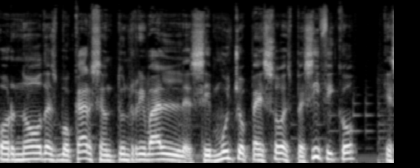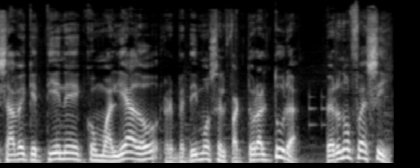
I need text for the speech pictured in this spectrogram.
por no desbocarse ante un rival sin mucho peso específico, que sabe que tiene como aliado, repetimos, el factor altura. Pero no fue así.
